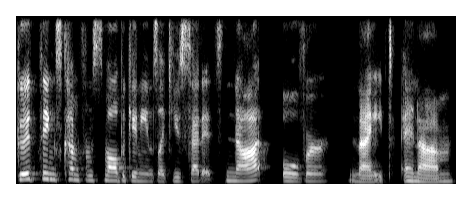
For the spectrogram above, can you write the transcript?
good things come from small beginnings. Like you said, it's not overnight. And, um,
